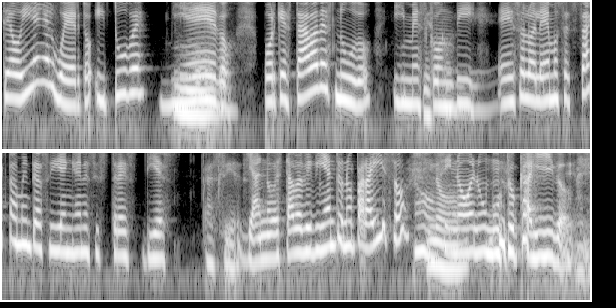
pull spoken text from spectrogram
Te oí en el huerto y tuve miedo, Miedo. porque estaba desnudo y me escondí. escondí. Eso lo leemos exactamente así en Génesis 3.10. Así es. Ya no estaba viviendo en un paraíso, No. sino en un mundo caído. Eh,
